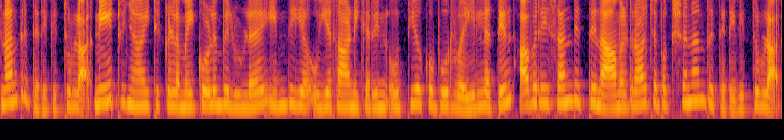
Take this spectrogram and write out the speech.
நன்றி தெரிவித்துள்ளார். நேற்று ஞாயிற்றுக்கிழமை கொழும்பில் உள்ள இந்திய உயர்தானிகரின் உத்தியோகபூர்வ இல்லத்தில் அவரை சந்தித்து நாமல் ராஜபக்ஷ நன்றி தெரிவித்துள்ளார்.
